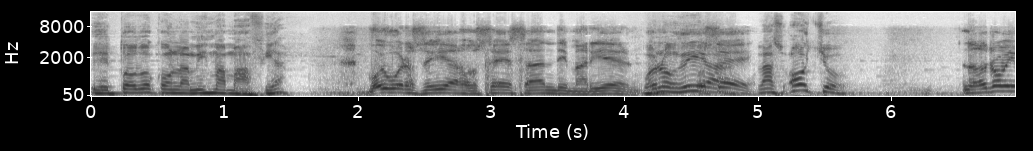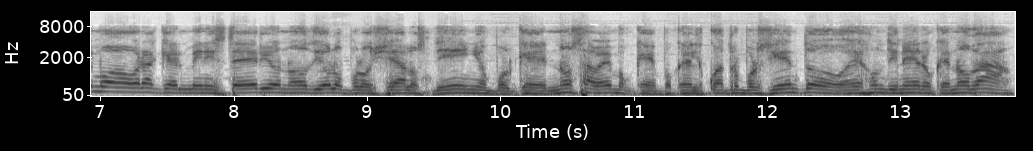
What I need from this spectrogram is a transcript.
eh, todo con la misma mafia. Muy buenos días, José, Sandy, Mariel. Buenos días, José, las 8. Nosotros vimos ahora que el ministerio no dio los poloches a los niños porque no sabemos qué, porque el 4% es un dinero que no da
